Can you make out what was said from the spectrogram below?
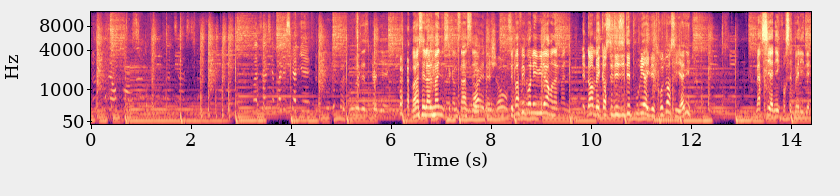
veux retourner en France. En Alsace. En Alsace, il n'y a pas d'escalier. Ouais, c'est l'Allemagne, c'est comme ça. C'est pas fait pour les wheelers en Allemagne. Non, mais quand c'est des idées pourries avec des trottoirs, c'est Yannick. Merci Yannick pour cette belle idée.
